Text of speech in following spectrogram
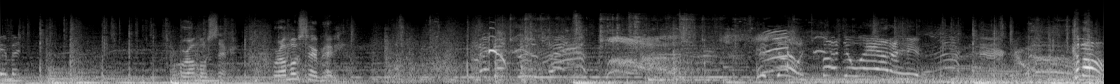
Damn it. We're almost there. We're almost there, baby. Keep going! Find your way out of here! Come on!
